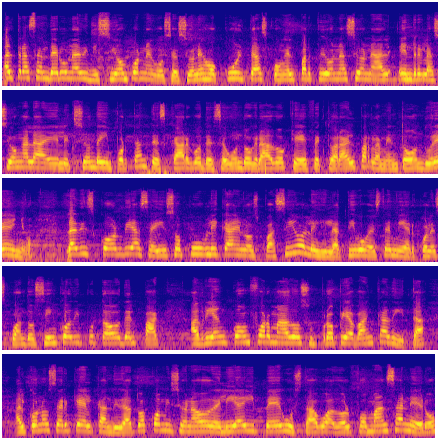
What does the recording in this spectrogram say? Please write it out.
al trascender una división por negociaciones ocultas con el Partido Nacional en relación a la elección de importantes cargos de segundo grado que efectuará el Parlamento hondureño. La discordia se hizo pública en los pasillos legislativos este miércoles cuando cinco diputados del PAC habrían conformado su propia bancadita al conocer que el candidato a comisionado del IAIP, Gustavo Adolfo Manzanero,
